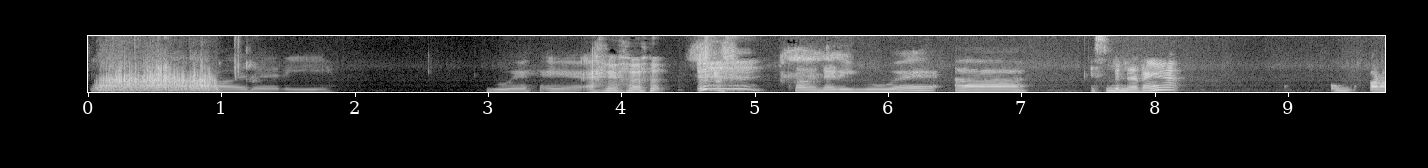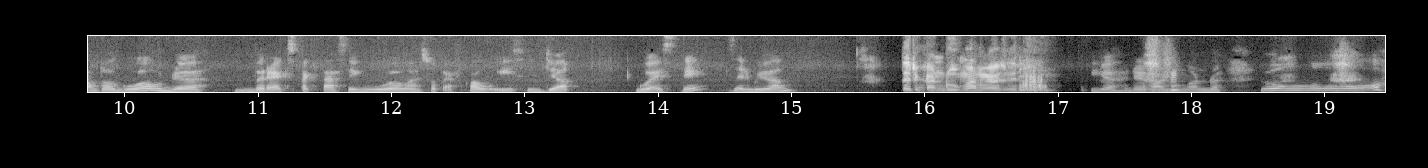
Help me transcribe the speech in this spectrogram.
Kalau dari gue, iya. Kalau dari gue, eh sebenarnya orang tua gue udah berekspektasi gue masuk FKUI sejak gue SD, bisa dibilang. dari kandungan gak sih Iya, dari kandungan udah, Allah,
